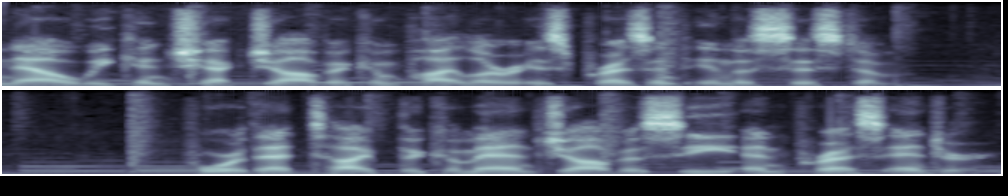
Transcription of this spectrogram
now we can check Java compiler is present in the system. For that type the command javac and press enter.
